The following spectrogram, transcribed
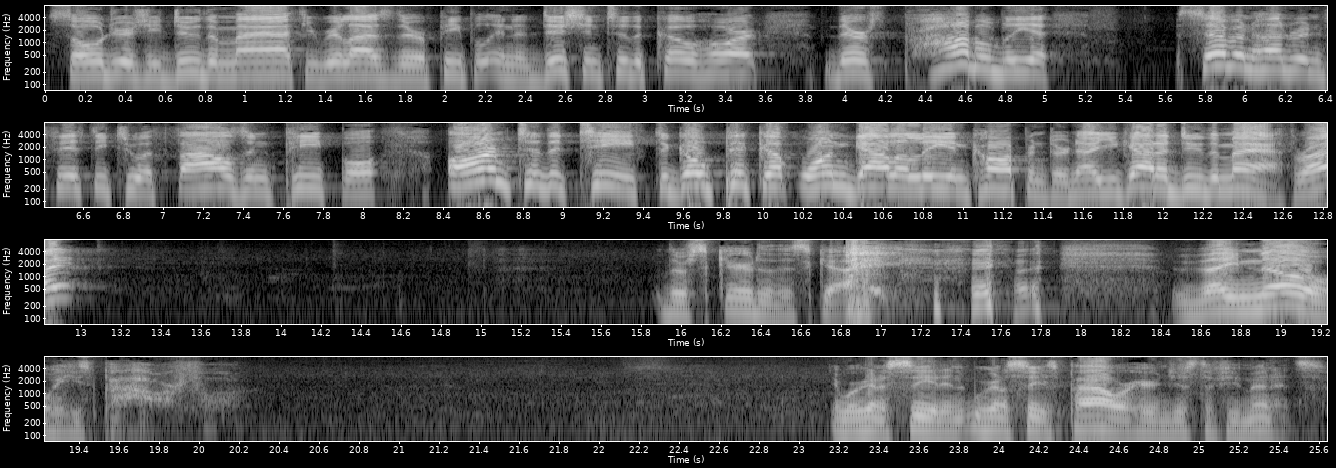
soldiers. You do the math, you realize there are people in addition to the cohort. There's probably a 750 to 1,000 people armed to the teeth to go pick up one Galilean carpenter. Now you got to do the math, right? They're scared of this guy. they know he's powerful. And we're going to see it, and we're going to see his power here in just a few minutes.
